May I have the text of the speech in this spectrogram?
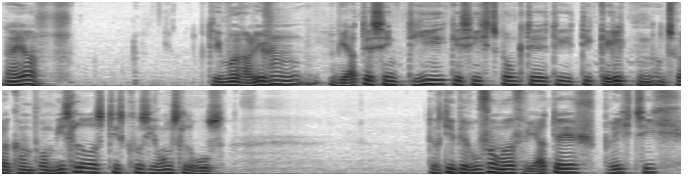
Naja, die moralischen Werte sind die Gesichtspunkte, die, die gelten, und zwar kompromisslos, diskussionslos. Durch die Berufung auf Werte spricht sich,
